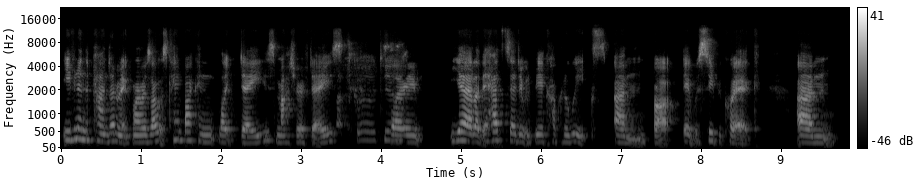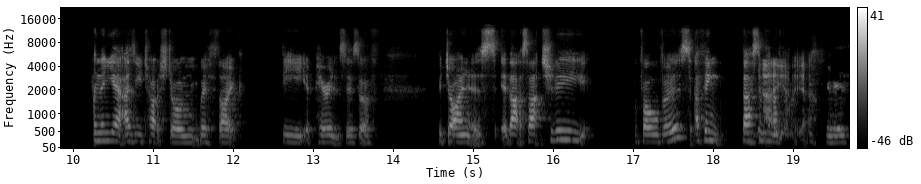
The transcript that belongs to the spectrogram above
even in the pandemic, my results came back in like days, matter of days. that's good yeah So yeah, like they had said it would be a couple of weeks, um, but it was super quick. Um, and then yeah, as you touched on with like the appearances of vaginas, it- that's actually vulvas. I think that's yeah, yeah, yeah. is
